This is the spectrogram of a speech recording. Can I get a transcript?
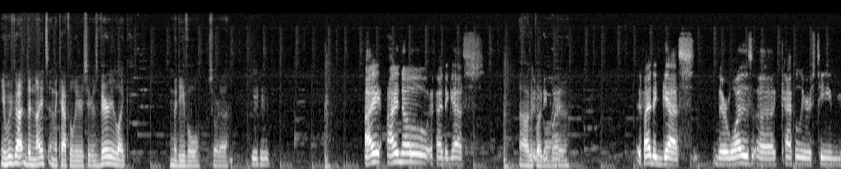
Yeah, we've got the Knights and the Cavaliers here. It's very like medieval sort of. hmm I I know if I had to guess, Oh, good Good play, if I had to guess, there was a Capaliers team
